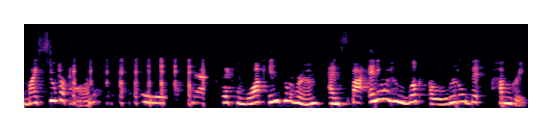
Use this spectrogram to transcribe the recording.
My superpower is that I can walk into a room and spot anyone who looks a little bit hungry.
